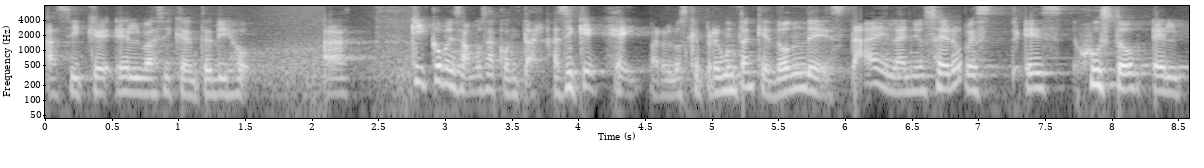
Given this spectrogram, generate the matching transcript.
Así que él básicamente dijo, aquí comenzamos a contar. Así que, hey, para los que preguntan que dónde está el año cero, pues es justo el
